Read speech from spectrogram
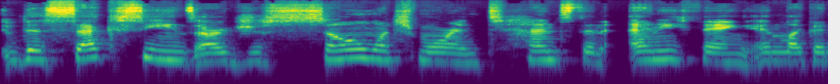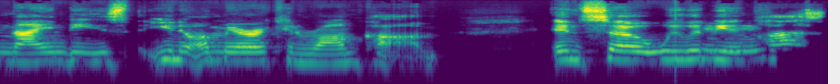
the sex scenes are just so much more intense than anything in like a 90s you know american rom-com and so we would mm-hmm. be in mm-hmm. class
